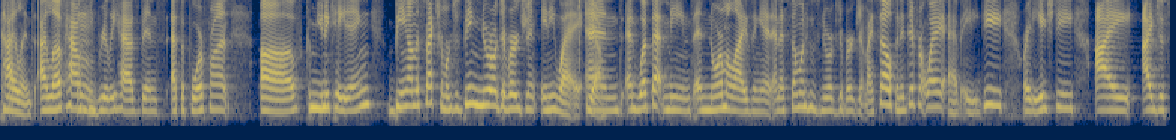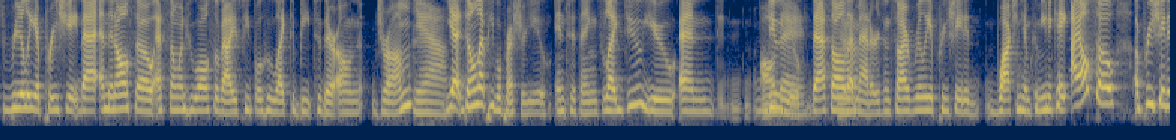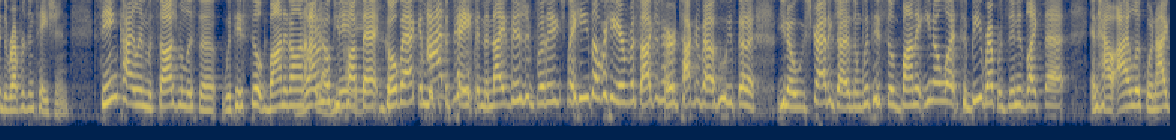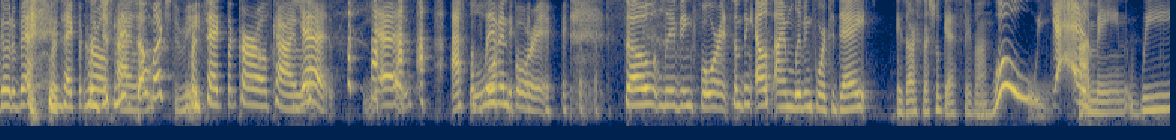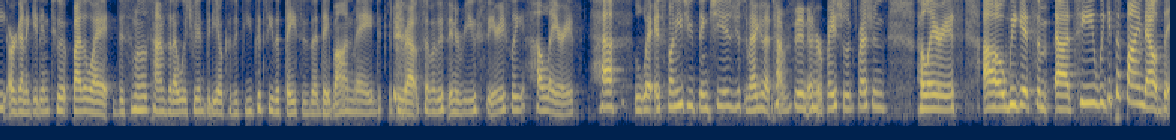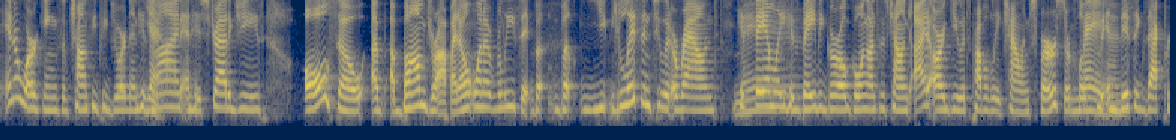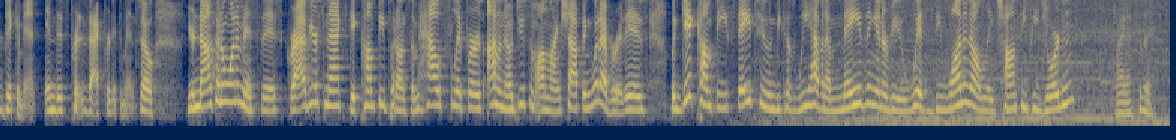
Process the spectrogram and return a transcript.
Kyland. I love how he really has been at the forefront of communicating, being on the spectrum, or just being neurodivergent anyway, Yeah. and and what that means, and normalizing it. And as someone who's neurodivergent myself in a different way, I have ADD or ADHD. I I just really appreciate that. And then also as someone who also values people who like to beat to their own drum. Yeah. Yeah. Don't let people pressure you into things. Like do you and All do day. you. That's all that matters. And so I really appreciated watching him communicate. I also appreciated the representation. Seeing Kyland massage Melissa with his silk bonnet on. I don't know if you caught that. Go back and look I at the did. tape and the night vision footage. But he's over here massaging her, talking about who he's gonna, you know, strategize and with his silk bonnet. You know what? To be represented like that and how I look when I go to bed Protect the curls, just meant so much to me. Protect the curls, Kylie. yes. Yes. I support living it. for it. So living for it. Something else I am living for today is our special guest, Avon. Woo! Yes. I mean, we are going to get into it. By the way, this is one of those times that I wish we had video because if you could see the faces that Devyn made throughout some of this interview, seriously, hilarious. Hilar- as funny as you think she is, just imagine that time in and her facial expressions, hilarious. Uh, we get some uh, tea. We get to find out the inner workings of Chauncey P. Jordan and his Yes. mind and his strategies also a, a bomb drop. I don't want to release it, but but you, listen to it around his family, his baby girl going on to this challenge. I'd argue it's probably a challenge first or close to it in this exact predicament. In this exact predicament, so you're not going to want to miss this. Grab your snacks, get comfy, put on some house slippers. I don't know, do some online shopping, whatever it is. But get comfy. Stay tuned because we have an amazing interview with the one and only Chauncey P. Jordan right after this.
